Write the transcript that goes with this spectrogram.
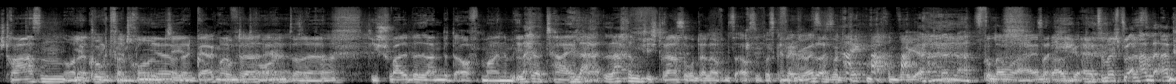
Straßen oder Ihr guckt verträumt Bier den oder Berg guckt mal runter, verträumt ja, oder super. die Schwalbe landet auf meinem Hinterteil. La lachend die Straße runterlaufen ist auch super. Das gefällt mir. Weißt du, so ein Gag machen. So, ja. Hast du noch mal einen rausge- äh, zum Beispiel so an, an,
